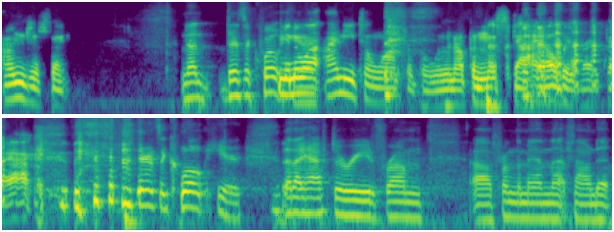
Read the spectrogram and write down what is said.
i'm just like now there's a quote. you know here. what i need to launch a balloon up in the sky i'll be right back there's a quote here that I have to read from uh, from the man that found it,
